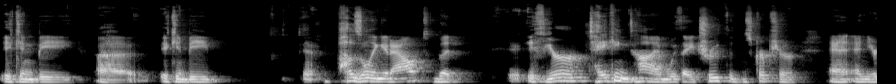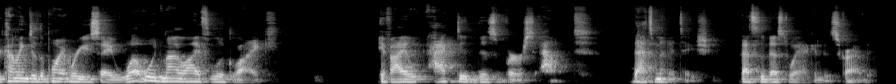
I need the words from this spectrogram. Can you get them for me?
It can be, uh, it can be uh, puzzling it out, but if you're taking time with a truth in Scripture and, and you're coming to the point where you say, What would my life look like if I acted this verse out? That's meditation. That's the best way I can describe it.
